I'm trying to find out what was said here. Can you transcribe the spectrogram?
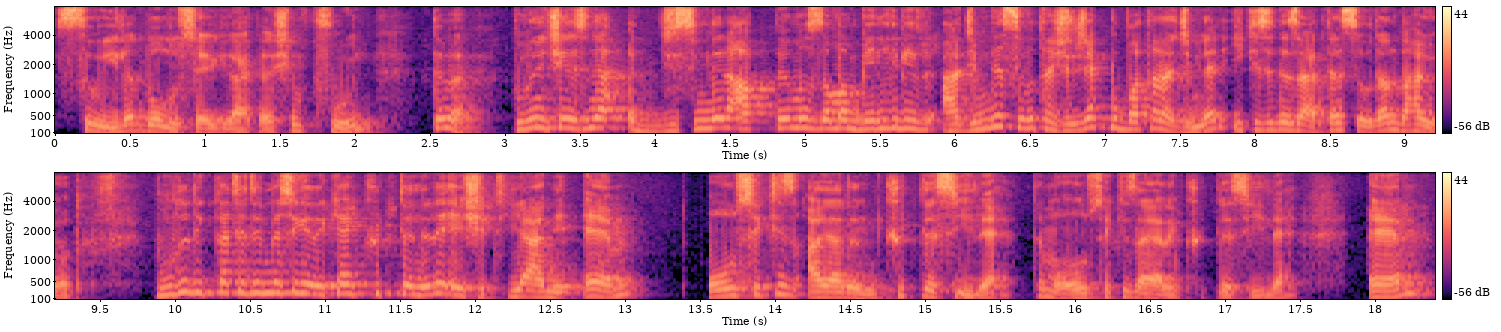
sıvıyla dolu sevgili arkadaşım. Full. Değil mi? Bunun içerisine cisimleri attığımız zaman belli bir hacimde sıvı taşıyacak. Bu batan hacimler. İkisi de zaten sıvıdan daha yoğun. Burada dikkat edilmesi gereken kütleleri eşit. Yani M 18 ayarın kütlesiyle değil mi? 18 ayarın kütlesiyle M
